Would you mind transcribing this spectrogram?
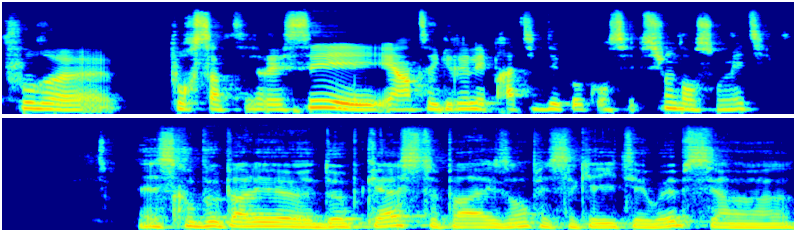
pour, pour s'intéresser et, intégrer les pratiques d'éco-conception dans son métier. Est-ce qu'on peut parler d'Opcast, par exemple, et sa qualité web? C'est un,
